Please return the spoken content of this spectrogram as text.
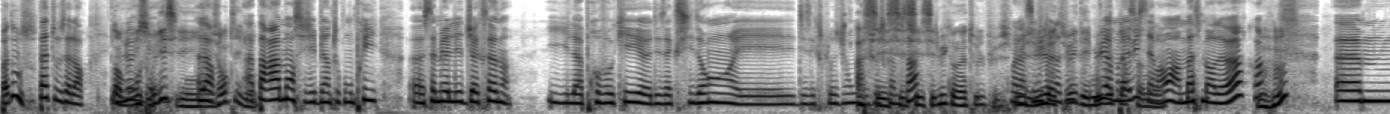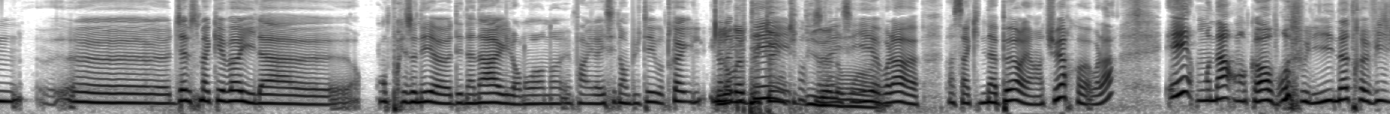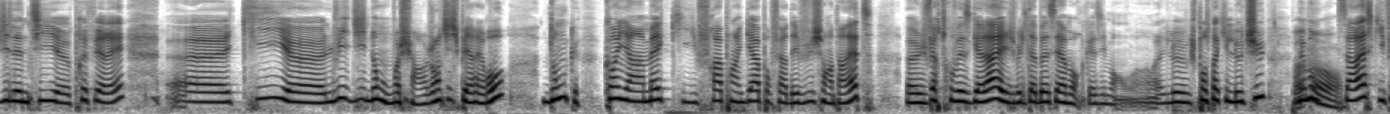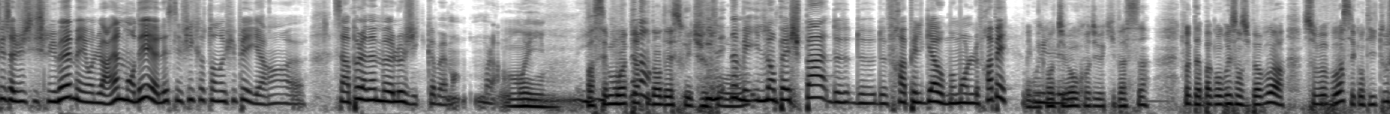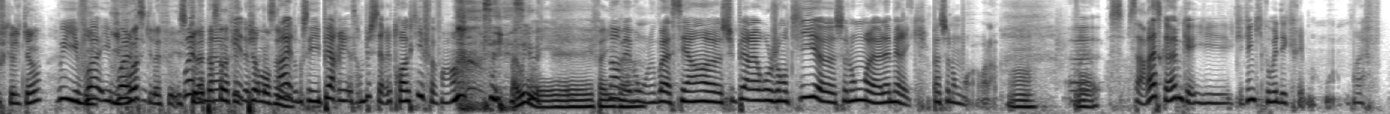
Pas tous. pas tous alors. Non, Le- Bruce Willis, il est, alors, gentil. lui. Apparemment, si j'ai bien tout compris, euh, Samuel L. Jackson, il a provoqué euh, des accidents et des explosions, Ah, des c'est lui qu'on a tué le plus. Voilà, lui, lui qu'on a tué des Lui, milliers à de mon avis, c'est vraiment un mass murderer. Quoi. Mhm. James McAvoy, il a euh, emprisonné euh, des nanas, il, en, en- enfin, il a essayé d'en buter. En tout cas, il, Il en a buté une et petite dizaine, essayé, euh, voilà, euh, enfin, c'est un kidnappeur et un tueur, quoi. Voilà. Et on a encore Bruce Willis, notre vigilante euh, préféré, euh, qui euh, lui dit non, moi je suis un gentil super-héros. Donc, quand il y a un mec qui frappe un gars pour faire des vues sur Internet, euh, je vais retrouver ce gars-là et je vais le tabasser à mort quasiment. Voilà, il le- je pense pas qu'il le tue, Pas mais bon, mort. ça reste qu'il fait sa justice lui-même et on lui a rien demandé. euh, Laisse les flics s'en occuper, gars. hein. Euh, C'est un peu la même euh, logique quand même. hein. Voilà. Oui. Enfin, c'est moins pire non, que dans Death Switch. il- non, hein. mais il l'empêche pas de, de- de frapper le gars au moment de le frapper. Mais, quand, tu veux, quand tu veux qu'il fasse ça Je crois que t'as pas compris son super pouvoir. Son super pouvoir, c'est quand il touche quelqu'un, Oui, il voit, il, voit, ce qu'il a fait, ce Ouais, que la personne a fait de pire donc- dans sa ouais, vie. donc c'est hyper. En plus, c'est rétroactif. Enfin, c'est- Bah oui, mais Non, mais bon, voilà, c'est un super héros gentil euh, selon euh, l'Amérique, pas selon moi. Voilà. Euh, Ça reste quand même quelqu'un qui commet des crimes. Bref.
